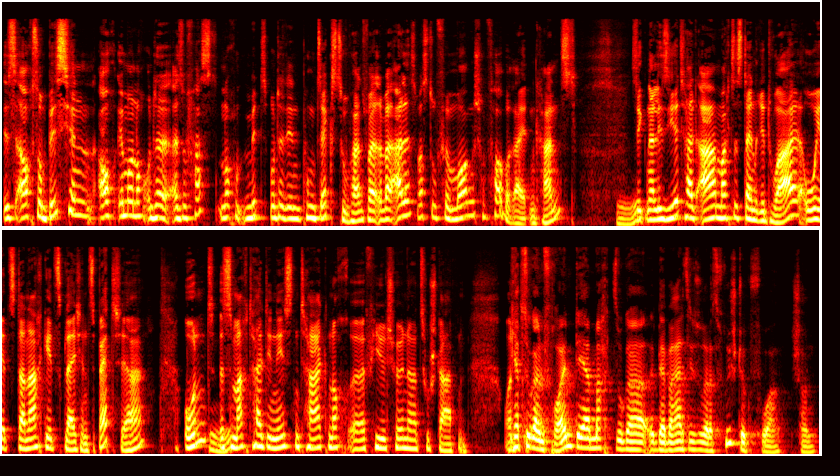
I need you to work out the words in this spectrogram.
Ist auch so ein bisschen auch immer noch unter, also fast noch mit unter den Punkt 6 zu fahren, weil, weil alles, was du für morgen schon vorbereiten kannst, signalisiert halt, A, macht es dein Ritual, oh, jetzt danach geht's gleich ins Bett, ja. Und es macht halt den nächsten Tag noch äh, viel schöner zu starten. Und Ich habe sogar einen Freund, der macht sogar, der bereitet sich sogar das Frühstück vor schon.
